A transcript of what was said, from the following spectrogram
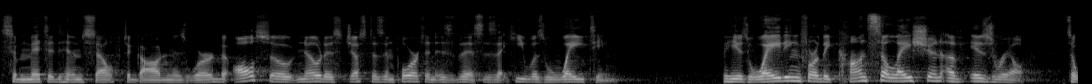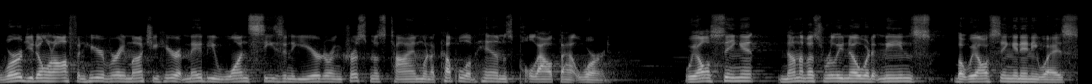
submitted himself to God and his word. But also notice, just as important is this, is that he was waiting he is waiting for the consolation of Israel. It's a word you don't often hear very much. You hear it maybe one season a year during Christmas time when a couple of hymns pull out that word. We all sing it. None of us really know what it means, but we all sing it anyways.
